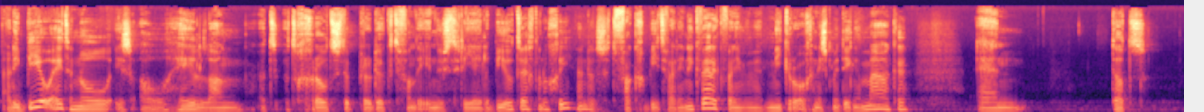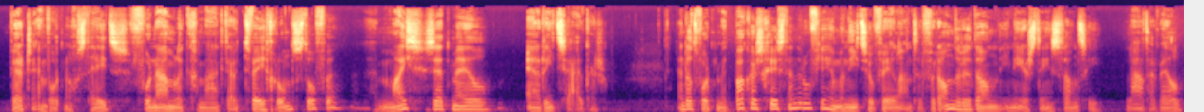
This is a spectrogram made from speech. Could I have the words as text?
Nou, die bioethanol is al heel lang het, het grootste product van de industriële biotechnologie. En dat is het vakgebied waarin ik werk, waarin we met micro-organismen dingen maken. En dat werd en wordt nog steeds voornamelijk gemaakt uit twee grondstoffen: maïszetmeel en rietsuiker. En dat wordt met bakkersgist en daar hoef je helemaal niet zoveel aan te veranderen dan in eerste instantie. Later wel.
